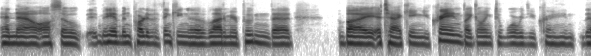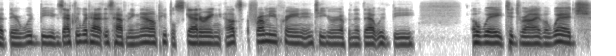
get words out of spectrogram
and now also it may have been part of the thinking of Vladimir Putin that by attacking Ukraine, by going to war with Ukraine, that there would be exactly what ha- is happening now people scattering out from Ukraine into Europe, and that that would be a way to drive a wedge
